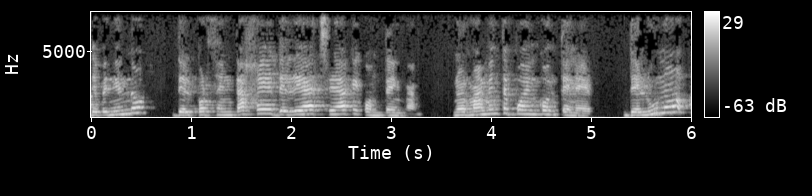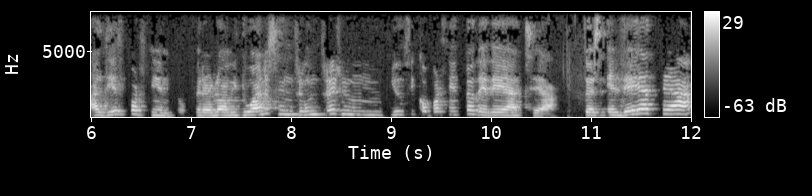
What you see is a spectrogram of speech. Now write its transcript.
dependiendo del porcentaje de DHA que contengan. Normalmente pueden contener del 1 al 10%, pero lo habitual es entre un 3 y un, y un 5% de DHA. Entonces, el DHA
